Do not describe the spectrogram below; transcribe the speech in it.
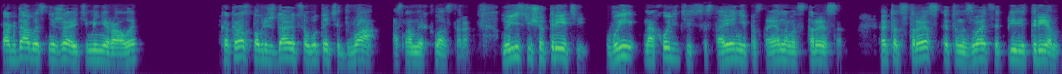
когда вы снижаете минералы, как раз повреждаются вот эти два основных кластера. Но есть еще третий. Вы находитесь в состоянии постоянного стресса. Этот стресс, это называется перетрен.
